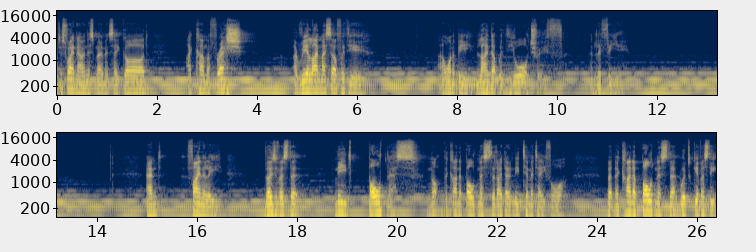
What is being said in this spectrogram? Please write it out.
Just right now in this moment, say, God, I come afresh. I realign myself with you. I want to be lined up with your truth and live for you. And finally, those of us that need boldness, not the kind of boldness that I don't need Timotei for, but the kind of boldness that would give us the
